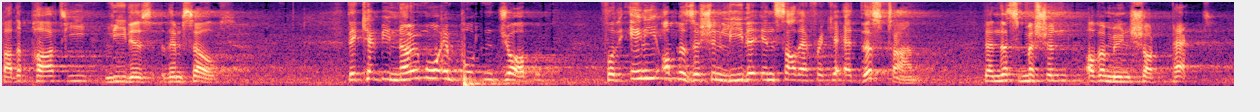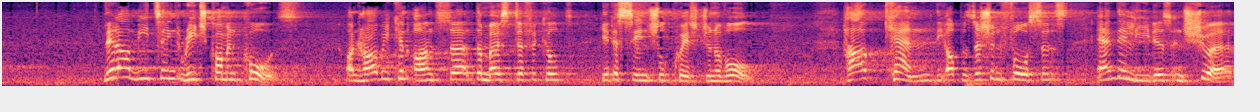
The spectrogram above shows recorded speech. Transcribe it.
by the party leaders themselves. There can be no more important job for any opposition leader in South Africa at this time than this mission of a moonshot pact. Let our meeting reach common cause on how we can answer the most difficult yet essential question of all. How can the opposition forces and their leaders ensure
